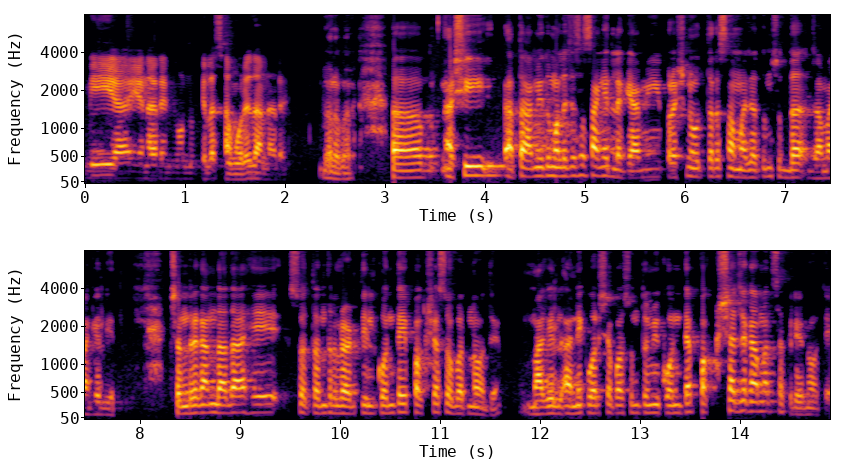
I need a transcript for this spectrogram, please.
मी या येणाऱ्या निवडणुकीला सामोरे जाणार आहे. बरोबर. अशी आता आम्ही तुम्हाला जसं सांगितलं की आम्ही प्रश्न उत्तर समाजातून सुद्धा जमा केली आहेत चंद्रकांत दादा हे स्वतंत्र लढतील कोणत्याही पक्षासोबत नव्हते. मागील अनेक वर्षापासून तुम्ही कोणत्या पक्षाच्या कामात सक्रिय नव्हते.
